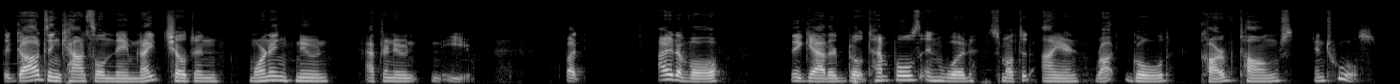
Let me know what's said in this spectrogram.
The gods in council named night children, morning, noon, afternoon, and eve. But Idavol they gathered, built temples in wood, smelted iron, wrought gold, carved tongs, and tools.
